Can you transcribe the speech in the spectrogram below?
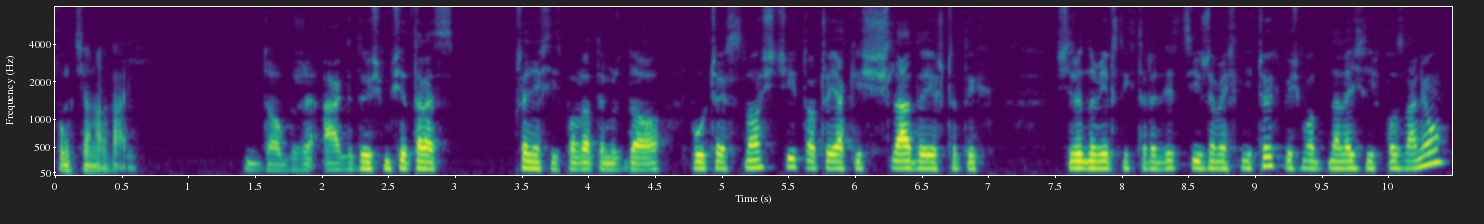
funkcjonowali. Dobrze, a gdybyśmy się teraz przenieśli z powrotem już do współczesności, to czy jakieś ślady jeszcze tych średniowiecznych tradycji rzemieślniczych byśmy odnaleźli w Poznaniu?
